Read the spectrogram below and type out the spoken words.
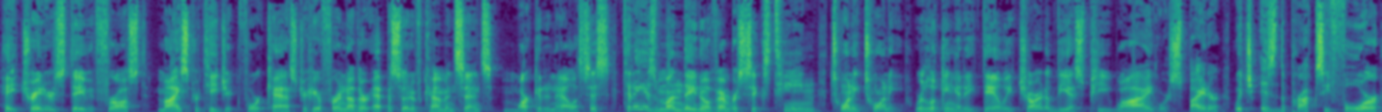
Hey traders, David Frost, my strategic forecaster here for another episode of Common Sense Market Analysis. Today is Monday, November 16, 2020. We're looking at a daily chart of the SPY or Spider, which is the proxy for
